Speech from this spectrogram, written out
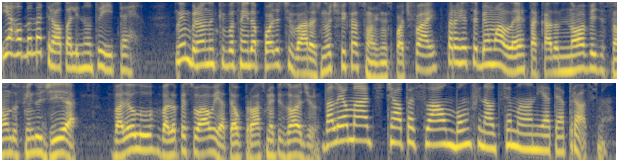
e arroba metrópole no Twitter. Lembrando que você ainda pode ativar as notificações no Spotify para receber um alerta a cada nova edição do fim do dia. Valeu, Lu, valeu pessoal e até o próximo episódio. Valeu, Mads, tchau pessoal, um bom final de semana e até a próxima.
